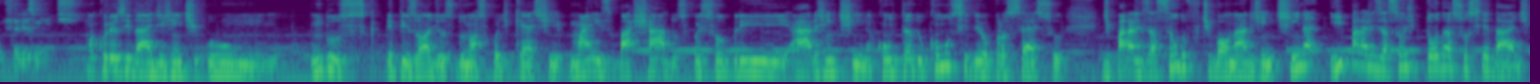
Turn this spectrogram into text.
Infelizmente. Uma curiosidade, gente, um, um dos episódios do nosso podcast mais baixados foi sobre a Argentina, contando como se deu o processo de paralisação do futebol na Argentina e paralisação de toda a sociedade.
